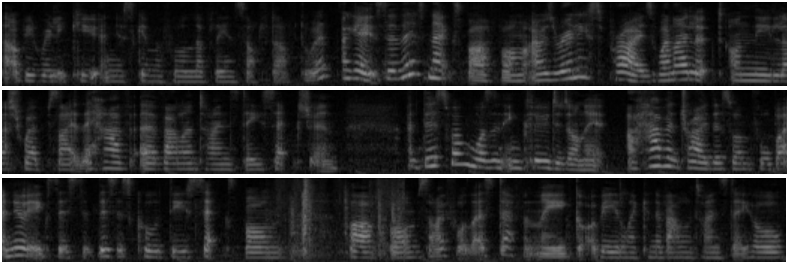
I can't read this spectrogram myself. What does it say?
that would be really cute and your skin will feel lovely and soft afterwards. Okay, so this next bath bomb, I was really surprised when I looked on the Lush website, they have a Valentine's Day section and this one wasn't included on it. I haven't tried this one before but I knew it existed. This is called the Sex Bomb bath bomb so I thought that's definitely got to be like in a Valentine's Day haul.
